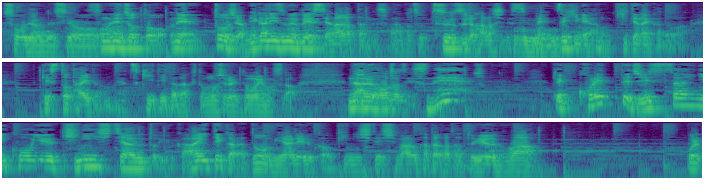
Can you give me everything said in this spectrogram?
そうなんですよ。その辺ちょっとね、当時はメカニズムベースじゃなかったんですが、なんかちょっと通ずる話ですよね。うんぜひね、あの、聞いてない方は、ゲスト対談のやつ聞いていただくと面白いと思いますが。なるほどですね。で、これって実際にこういう気にしちゃうというか、相手からどう見られるかを気にしてしまう方々というのは、これ、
